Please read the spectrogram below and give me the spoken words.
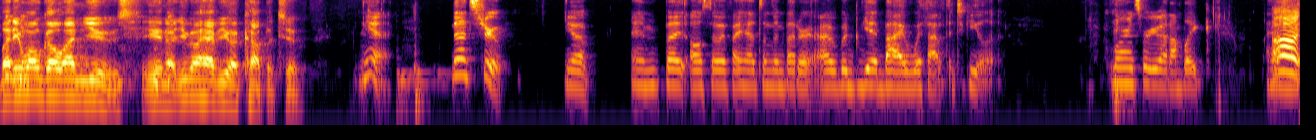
but it won't go unused. You know, you're gonna have you a cup or two. Yeah, that's true. Yep. And but also, if I had something better, I would get by without the tequila. Lawrence, where you at on Blake? Uh,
